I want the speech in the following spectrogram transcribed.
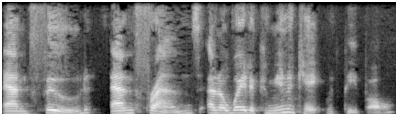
and food and friends and a way to communicate with people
